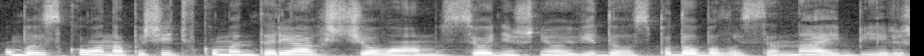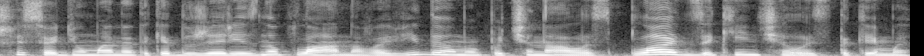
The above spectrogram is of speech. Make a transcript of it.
Обов'язково напишіть в коментарях, що вам з сьогоднішнього відео сподобалося найбільше. Сьогодні у мене таке дуже різнопланове відео. Ми починали з плать, закінчили з такими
